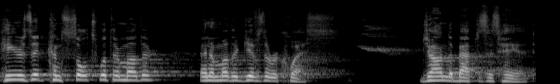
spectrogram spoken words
hears it, consults with her mother, and her mother gives the request John the Baptist's head.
